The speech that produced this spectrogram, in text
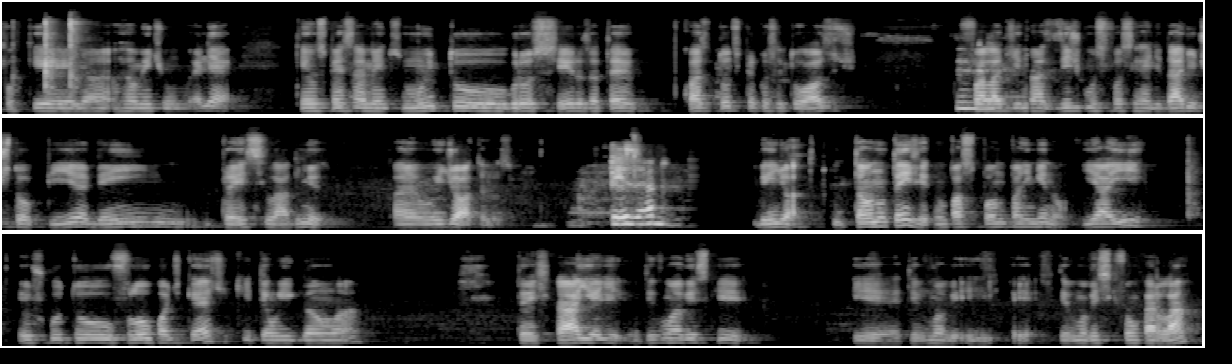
porque ele é realmente um, ele é, tem uns pensamentos muito grosseiros, até quase todos preconceituosos. Uhum. Falar de nazismo como se fosse realidade ou distopia é bem para esse lado mesmo. É um idiota mesmo. Pesado. Bem idiota. Então não tem jeito, não passo pano para ninguém não. E aí eu escuto o Flow Podcast, que tem um Igão lá, 3K, e ele teve uma vez que é, teve uma vez teve uma vez que foi um cara lá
